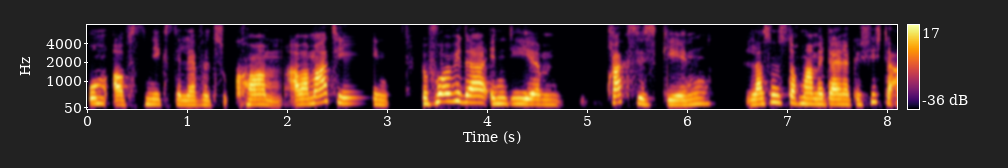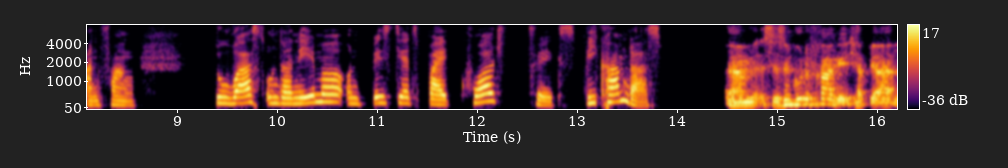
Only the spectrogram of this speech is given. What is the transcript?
um aufs nächste Level zu kommen. Aber Martin, bevor wir da in die ähm, Praxis gehen, lass uns doch mal mit deiner Geschichte anfangen. Du warst Unternehmer und bist jetzt bei Qualtrics Tricks. Wie kam das? Ähm, es ist eine gute Frage. Ich habe ja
